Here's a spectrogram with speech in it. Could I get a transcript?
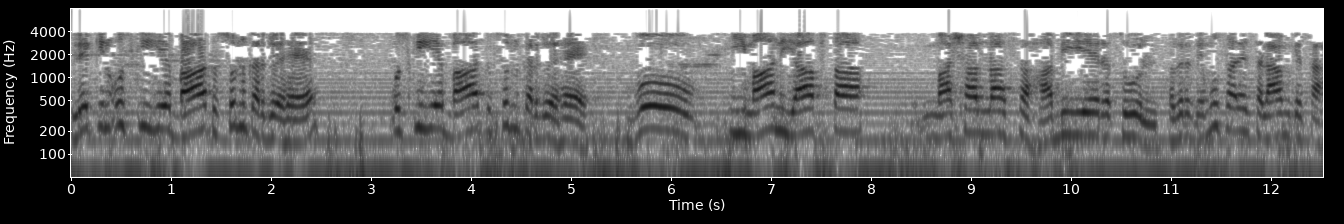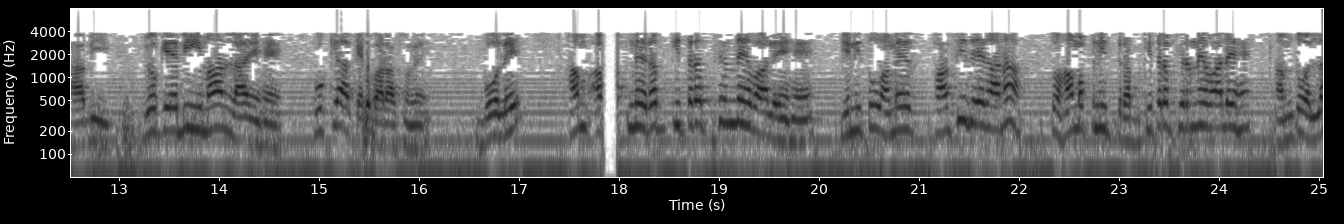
لیکن اس کی یہ بات سن کر جو ہے، اس کی یہ بات سن کر جو ہے، وہ ایمان یافتہ ماشاء اللہ صحابی رسول حضرت علیہ السلام کے صحابی جو کہ ابھی ایمان لائے ہیں، وہ کیا کہ دوبارہ سنیں؟ بولے، ہم اپنے رب کی طرف پھرنے والے ہیں۔ یعنی تو ہمیں پھانسی دے گا نا، تو ہم اپنی رب کی طرف پھرنے والے ہیں۔ ہم تو اللہ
